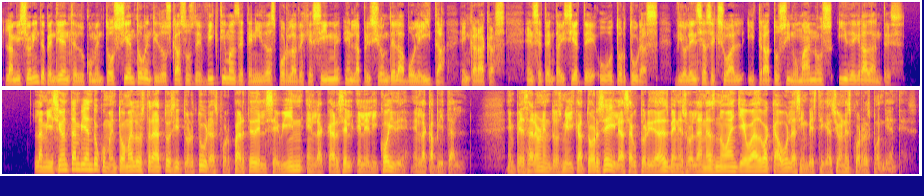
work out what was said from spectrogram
La misión independiente documentó 122 casos de víctimas detenidas por la DGCIM en la prisión de la Boleíta, en Caracas. En 77 hubo torturas, violencia sexual y tratos inhumanos y degradantes. La misión también documentó malos tratos y torturas por parte del SEBIN en la cárcel El Helicoide, en la capital. Empezaron en 2014 y las autoridades venezolanas no han llevado a cabo las investigaciones correspondientes.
